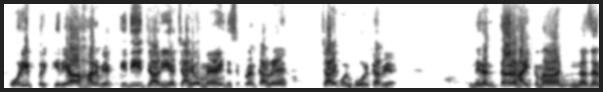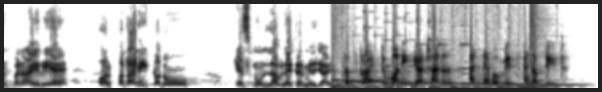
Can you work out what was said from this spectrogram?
ਪੂਰੀ ਪ੍ਰਕਿਰਿਆ ਹਰ ਵਿਅਕਤੀ ਦੀ ਜਾਰੀ ਹੈ ਚਾਹੇ ਉਹ ਮੈਂ ਇਨਡਿਸਪਲਿਨ ਕਰ ਰਿਹਾ ਹੈ ਚਾਹੇ ਕੋਈ ਹੋਰ ਕਰ ਰਿਹਾ ਹੈ। ਨਿਰੰਤਰ ਹਾਈ ਕਮਾਂਡ ਨਜ਼ਰ ਬਣਾਏ ਹੋਈ ਹੈ ਔਰ ਪਤਾ ਨਹੀਂ ਕਦੋਂ ਕਿਸ ਨੂੰ ਲਵ ਲੈਟਰ ਮਿਲ ਜਾਏ। Subscribe to One India channel and never miss an update.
